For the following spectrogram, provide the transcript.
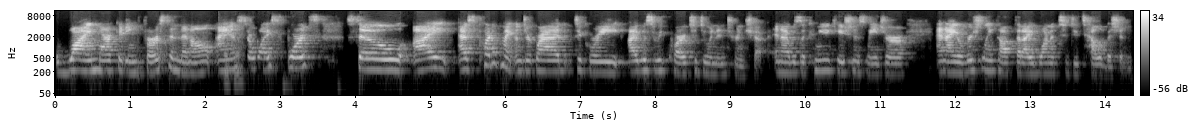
why marketing first and then i'll Okay. answer why sports so i as part of my undergrad degree i was required to do an internship and i was a communications major and i originally thought that i wanted to do television.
